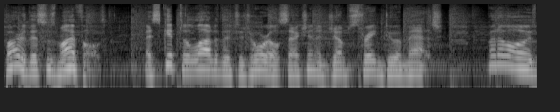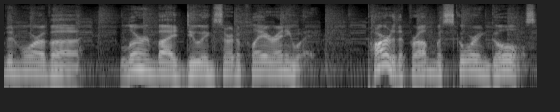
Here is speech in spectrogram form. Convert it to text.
Part of this was my fault. I skipped a lot of the tutorial section and jumped straight into a match, but I've always been more of a learn by doing sort of player anyway. Part of the problem was scoring goals.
